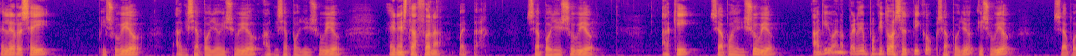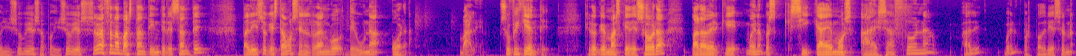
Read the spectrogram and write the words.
el RSI y subió, aquí se apoyó y subió, aquí se apoyó y subió. En esta zona, se apoyó y subió. Aquí se apoyó y subió. Aquí, bueno, perdió un poquito más el pico, se apoyó y subió. Se apoyó y subió, se apoyó y subió. Es una zona bastante interesante, ¿vale? Eso que estamos en el rango de una hora. Vale, suficiente. Creo que es más que de sobra para ver que, bueno, pues si caemos a esa zona, ¿vale? Bueno, pues podría ser, una,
